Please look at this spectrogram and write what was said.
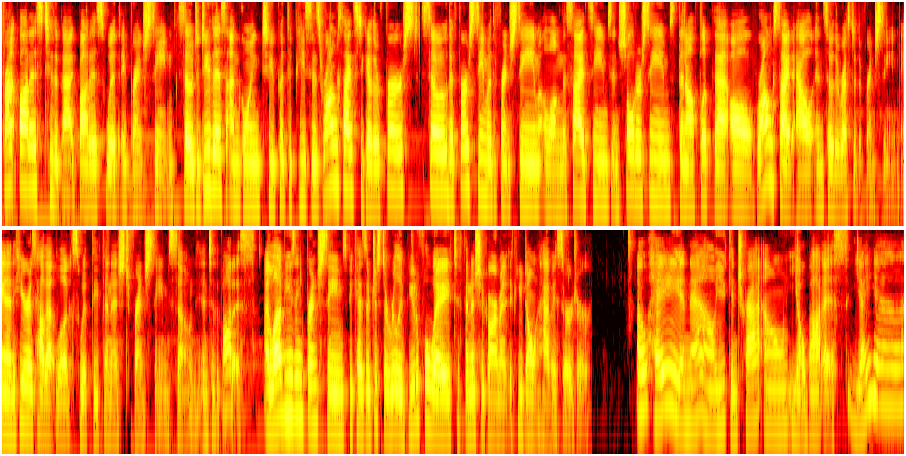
front bodice to the back bodice with a French seam. So to do this, I'm going to put the pieces wrong sides together first, sew the first seam of the French seam along the side seams and shoulder seams, then I'll flip that all wrong side out and sew the rest of the French seam. And here is how that looks with the finished French seam sewn into the bodice. I love using French seams because they're just a really beautiful way to finish a garment if you don't have a serger. Oh hey, and now you can try on your bodice. Yeah!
